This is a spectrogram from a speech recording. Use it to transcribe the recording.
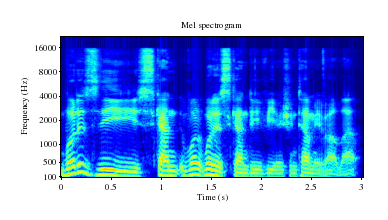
What is the scan? What, what is scan deviation? Tell me about that.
